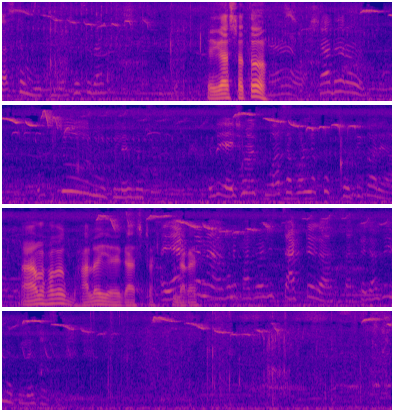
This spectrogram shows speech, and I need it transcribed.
গাছটা মুখলে এসেছে দেখো। এই গাছটা তো? হ্যাঁ অসাধারণ। প্রচুর মুখলে এসেছে কিন্তু এই সময় কুয়াশা পড়লে খুব ক্ষতি করে আম। হবে ভালোই এই গাছটা। এই দেখা না ওখানে পাশাপাশি চারটে গাছ চারটে গাছেই মুকুল এসেছে এই নিয়ে। দাঁড়া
